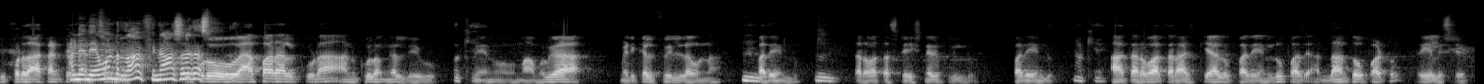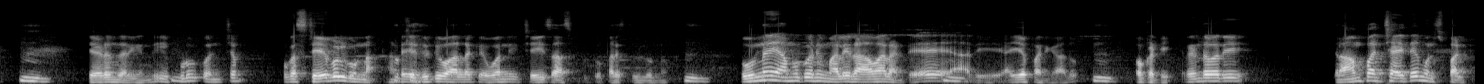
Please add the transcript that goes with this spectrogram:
ఇప్పుడు దాకంటే నేను ఏమంటున్నా ఫినాన్షియల్గా వ్యాపారాలు కూడా అనుకూలంగా లేవు. నేను మామూలుగా మెడికల్ ఫీల్డ్లో ఉన్నా పదేండ్లు. తర్వాత స్టేషనరీ ఫీల్డ్ పదేండ్లు. ఆ తర్వాత రాజకీయాలు పదేండ్లు పదే దాంతో పాటు రియల్ ఎస్టేట్ చేయడం జరిగింది. ఇప్పుడు కొంచెం ఒక స్టేబుల్గా ఉన్నా అంటే ఎదుటి వాళ్ళకి ఎవరిని చేయి సాసుకుంటూ పరిస్థితులు ఉన్నాం. ఉమ్, ఉన్నాయి అమ్ముకొని మళ్ళీ రావాలంటే అది అయ్యే పని కాదు. ఒకటి. రెండవది గ్రామ పంచాయతీ మున్సిపాలిటీ.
